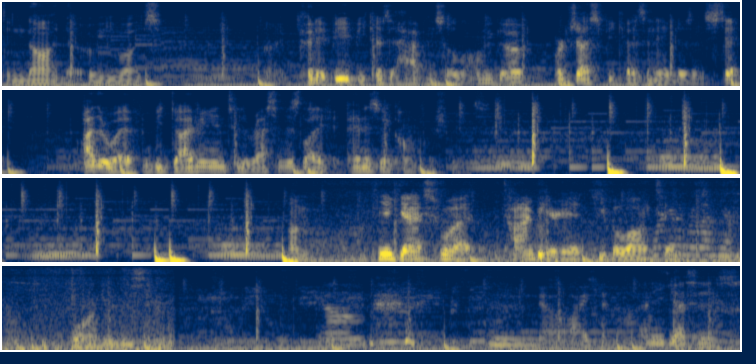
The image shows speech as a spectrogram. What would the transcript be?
did not know who he was. Could it be because it happened so long ago, or just because the name doesn't stick? Either way, we'll be diving into the rest of his life and his accomplishments. Um, can you guess what time period he belonged to? 400 BC. Um, no, I cannot. Any guesses?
